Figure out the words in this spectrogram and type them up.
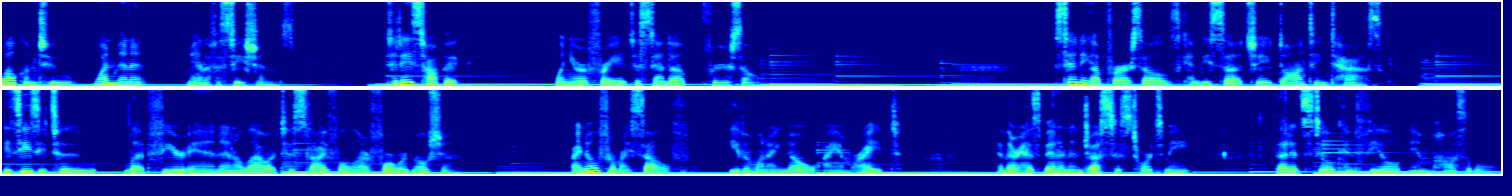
Welcome to One Minute Manifestations. Today's topic when you're afraid to stand up for yourself. Standing up for ourselves can be such a daunting task. It's easy to let fear in and allow it to stifle our forward motion. I know for myself, even when I know I am right, and there has been an injustice towards me that it still can feel impossible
